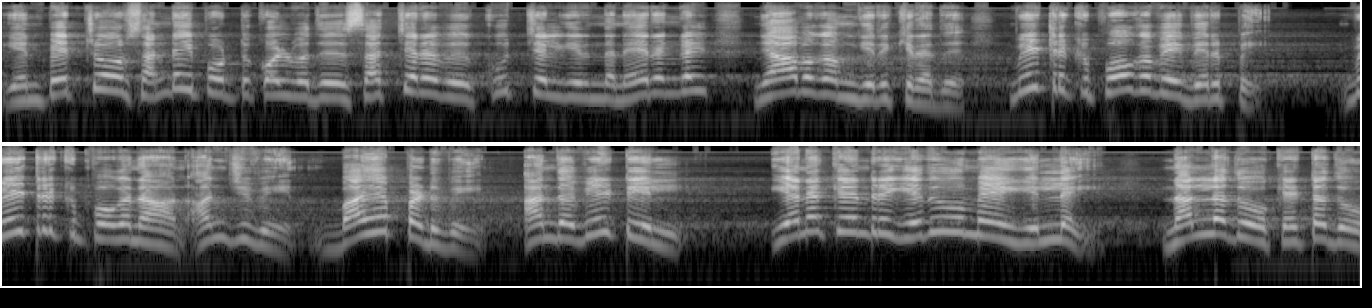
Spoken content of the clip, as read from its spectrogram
என் பெற்றோர் சண்டை போட்டுக் கொள்வது சச்சரவு கூச்சல் இருந்த நேரங்கள் ஞாபகம் இருக்கிறது. வீட்டிற்கு போகவே வெறுப்பேன் வீட்டிற்கு போக நான் அஞ்சுவேன் பயப்படுவேன். அந்த வீட்டில் எனக்கென்று எதுவுமே இல்லை. நல்லதோ கெட்டதோ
